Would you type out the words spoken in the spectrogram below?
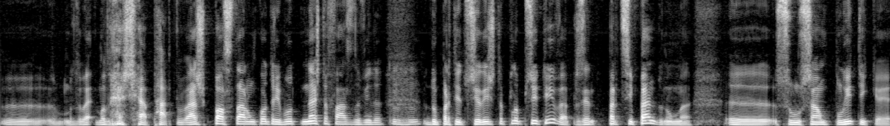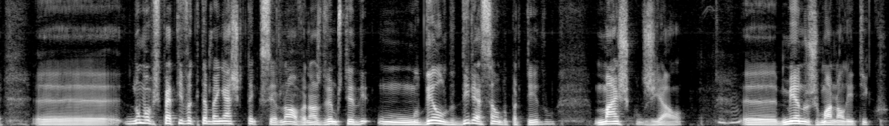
modéstia à parte, acho que posso dar um contributo nesta fase da vida uhum. do Partido Socialista pela positiva, participando numa solução política, numa perspectiva que também acho que tem que ser nova. Nós devemos ter um modelo de direção do partido mais colegial, uhum. menos monolítico,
